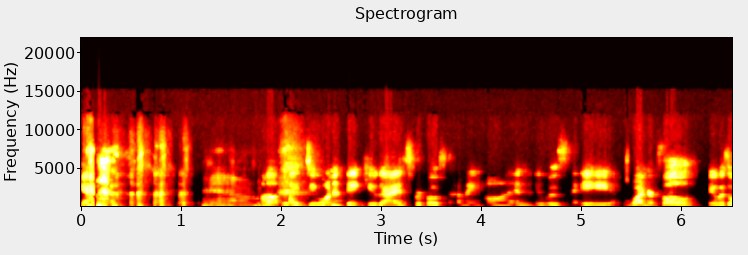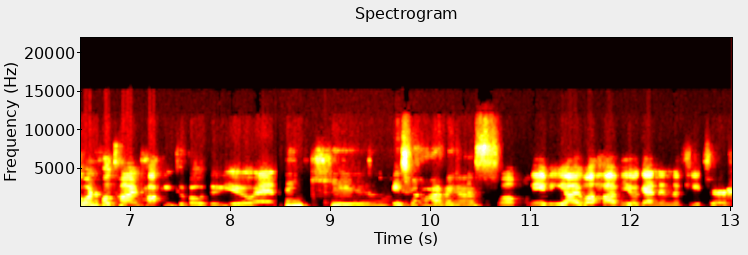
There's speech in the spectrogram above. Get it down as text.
Yeah. Yeah. Well, I do want to thank you guys for both coming on. It was a wonderful, it was a wonderful time talking to both of you. And Thank you. Thanks for having us. well, maybe I will have you again in the future.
